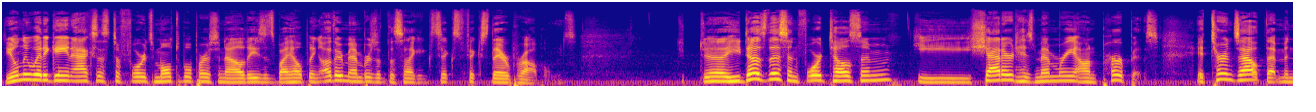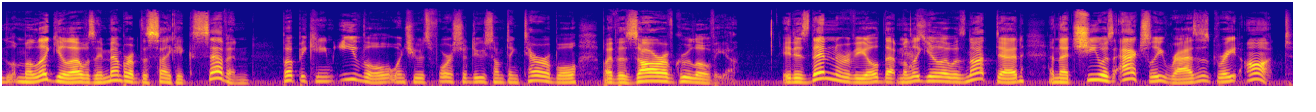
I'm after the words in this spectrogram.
The only way to gain access to Ford's multiple personalities is by helping other members of the Psychic Six fix their problems. He does this, and Ford tells him he shattered his memory on purpose. It turns out that Mal- Maligula was a member of the Psychic Seven, but became evil when she was forced to do something terrible by the Tsar of Grulovia. It is then revealed that Maligula was not dead and that she was actually Raz's great aunt.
